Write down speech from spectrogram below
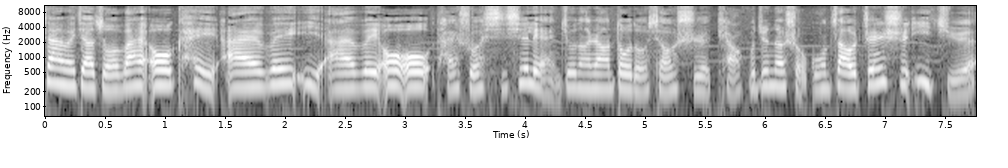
下一位叫做 Y O K I V E I V O O，他说洗洗脸就能让痘痘消失，挑夫君的手工皂真是一绝，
